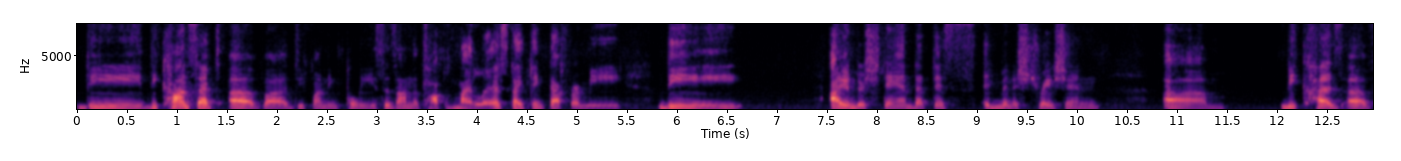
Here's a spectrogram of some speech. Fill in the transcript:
the the concept of uh, defunding police is on the top of my list. I think that for me, the I understand that this administration, um, because of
